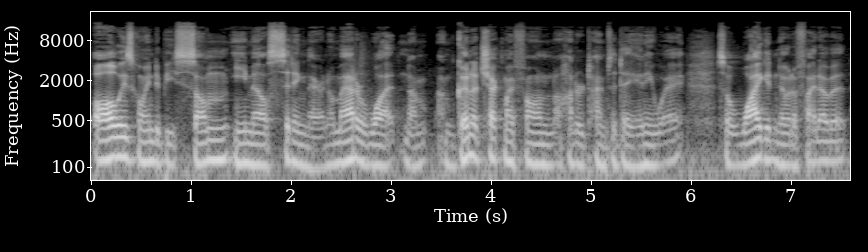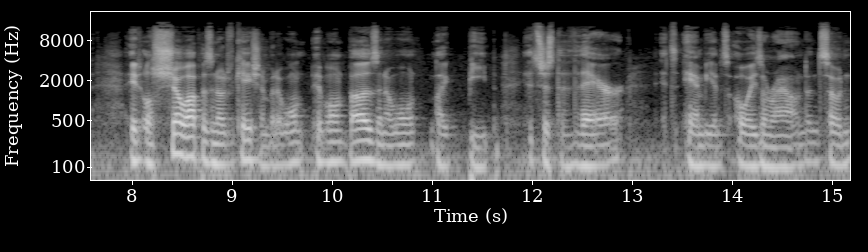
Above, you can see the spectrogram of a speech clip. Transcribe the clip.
always going to be some email sitting there, no matter what. And I'm, I'm going to check my phone 100 times a day anyway. So why get notified of it? It'll show up as a notification, but it won't it won't buzz and it won't like beep. It's just there. It's ambient. Always around. And so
